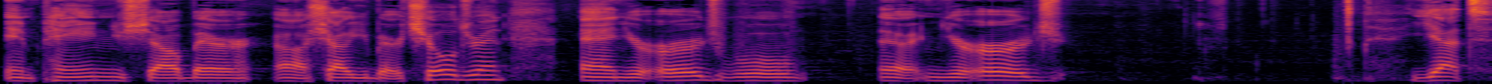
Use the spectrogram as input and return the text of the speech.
In pain you shall bear, uh, shall you bear children, and your urge will, uh, your urge. Yet,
